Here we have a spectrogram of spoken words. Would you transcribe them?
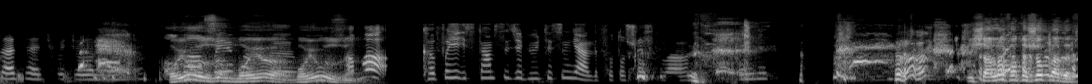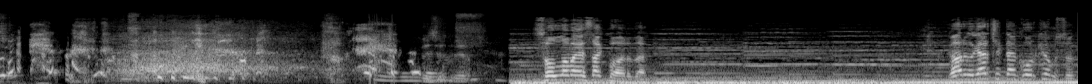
zaten çocuğun. Boyu uzun boyu. Boyu uzun. Ama kafayı istemsizce büyütesim geldi Photoshop'la. İnşallah Photoshop'ladır. Özür dilerim. Sollama yasak bu arada. Gargo gerçekten korkuyor musun?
